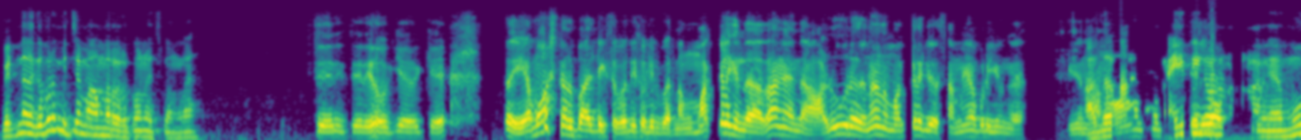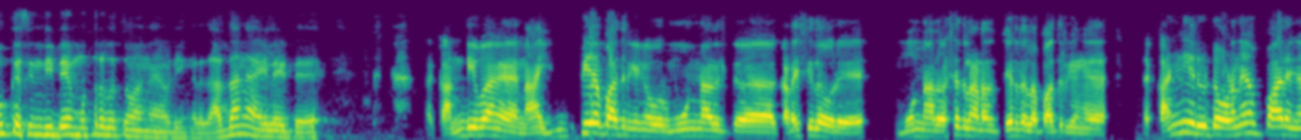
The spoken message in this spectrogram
வெட்டினதுக்கு அப்புறம் மிச்சம் மாமரம் இருக்கும்னு வச்சுக்கோங்களேன். சரி சரி. ஓகே ஓகே எமோஷனல் பாலிடிக்ஸ பத்தி சொல்லியிருப்பாரு. நம்ம மக்களுக்கு இந்த அதாங்க இந்த அழுகுறதுன்னா அந்த மக்களுக்கு செமையா பிடிக்குங்க. மூக்க சிந்திட்டு முத்திர குத்துவாங்க அப்படிங்கிறது. அதாங்க ஹைலைட்டு கண்டிப்பாங்க. நான் இப்பயே பாத்திருக்கேங்க ஒரு மூணு நாலு கடைசியில ஒரு மூணு நாலு வருஷத்துல நடந்த தேர்தல்ல பாத்திருக்கேங்க இந்த கண்ணீர் விட்ட உடனே பாருங்க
